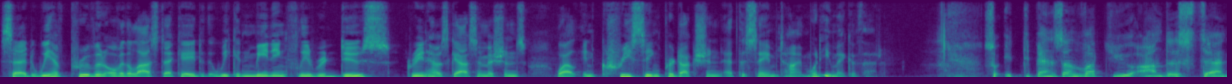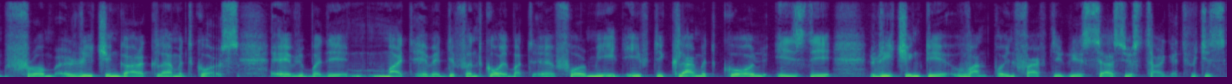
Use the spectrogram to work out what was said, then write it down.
said, We have proven over the last decade that we can meaningfully reduce greenhouse gas emissions while increasing production at the same time. What do you make of that? So it depends on what you understand from reaching our climate goals. Everybody might have a different goal, but uh, for me, if the climate goal is the reaching the 1.5 degrees Celsius target, which is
